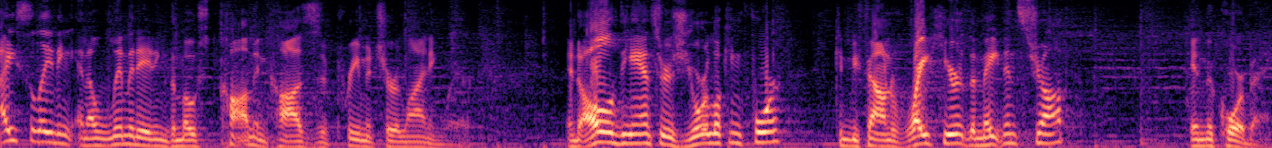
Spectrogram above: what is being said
isolating and eliminating the most common causes of premature lining wear. And all of the answers you're looking for can be found right here at the maintenance shop in the Core Bank.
